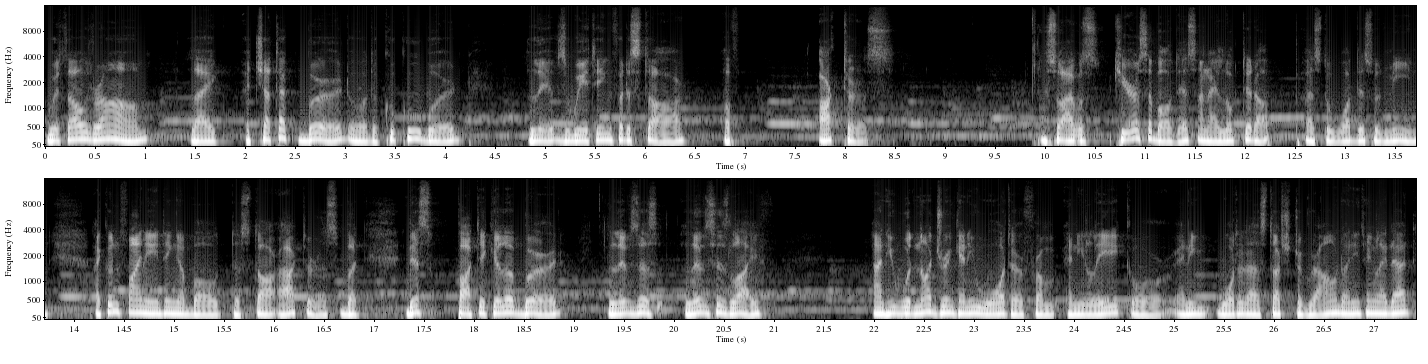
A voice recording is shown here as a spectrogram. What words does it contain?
without Ram like a chatak bird or the cuckoo bird lives waiting for the star of Arcturus. So I was curious about this and I looked it up as to what this would mean. I couldn't find anything about the star Arcturus, but this particular bird lives his, lives his life and he would not drink any water from any lake or any water that has touched the ground or anything like that.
